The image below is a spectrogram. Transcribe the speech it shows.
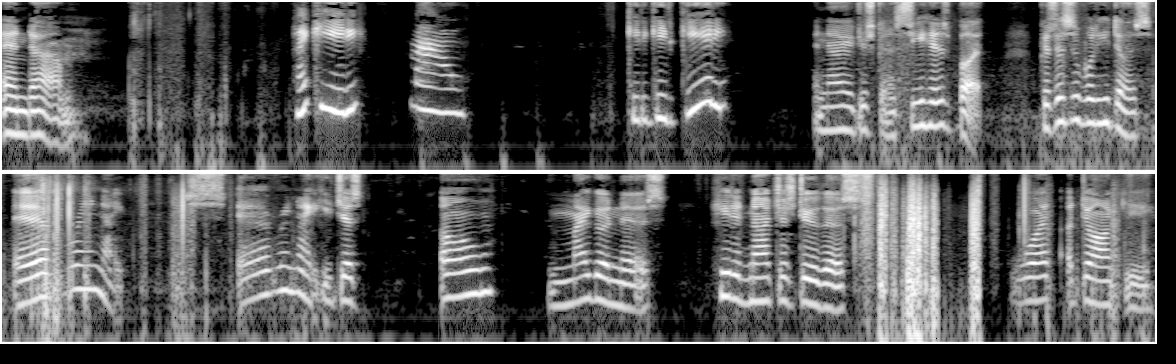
And, um... Hi, kitty. Meow. Kitty, kitty, kitty. And now you're just gonna see his butt. Because this is what he does every night every night he just, oh my goodness, he did not just do this. What a donkey.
